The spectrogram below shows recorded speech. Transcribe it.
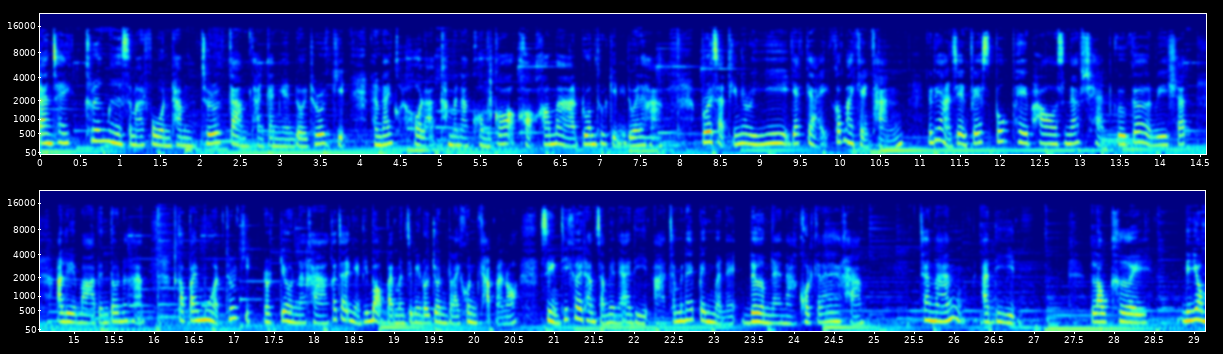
การใช้เครื่องมือสมาร์ทโฟนทำธุรกรรมทางการเงินโดยธุรกิจ ทางด้านโทรคมนาคมก็ขอเข้ามาร่วมธุรกิจนี้ด้วยนะคะ บริษัทเทคโนโลยียักษ์ใหญ่ก็มาแข่งขันยกตัวอย่างเช่น Facebook PayPal Snapchat Google WeChat อาลีบาเป็นต้นนะคะ ต่อไปหมวดธุรกิจรถยนต์นะคะ ก็จะอย่างที่บอกไปมันจะมีรถยนต์หลายคนขับนะเนาะ สิ่งที่เคยทำสำเร็จในอดีตอาจจะไม่ได้เป็นเหมือนในเดิมในอนาคตก็ได้นะคะ ฉะนั้นอดีต เราเคยนิยม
